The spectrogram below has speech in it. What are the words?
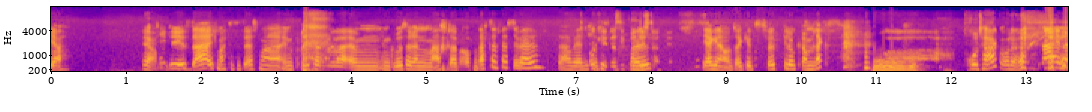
ja. ja. Die Idee ist da. Ich mache das jetzt erstmal in größerer, ähm, im größeren Maßstab auf dem Dachzeltfestival. Da werde ich okay, das sieht man nicht dann. Ja, genau. Und da gibt es 12 Kilogramm Lachs. Uh. Pro Tag oder? Nein, nein,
